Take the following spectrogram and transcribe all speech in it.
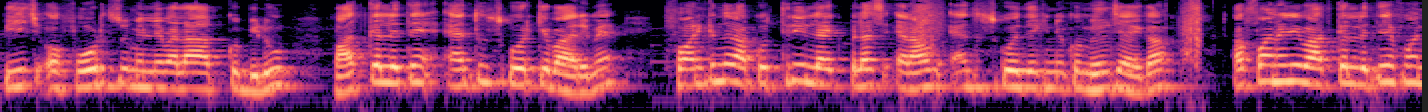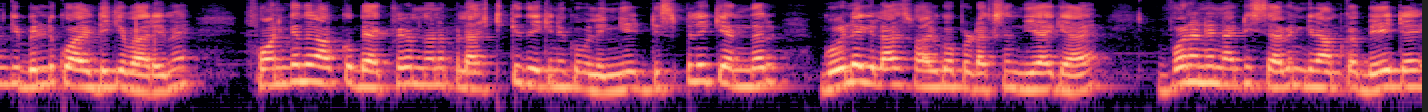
पीच और फोर्थ जो मिलने वाला है आपको ब्लू बात कर लेते हैं एंथ स्कोर के बारे में। फ़ोन के अंदर आपको three lakh plus around AnTuTu score देखने को मिल जाएगा। अब फाइनली बात कर लेते हैं फ़ोन की बिल्ड क्वालिटी के बारे में। फ़ोन के अंदर आपको बैक फ्रेम दोनों प्लास्टिक के देखने को मिलेंगे। डिस्प्ले के अंदर गोले गिलास फाइव का प्रोडक्शन दिया गया है। 197 ग्राम का वेट है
